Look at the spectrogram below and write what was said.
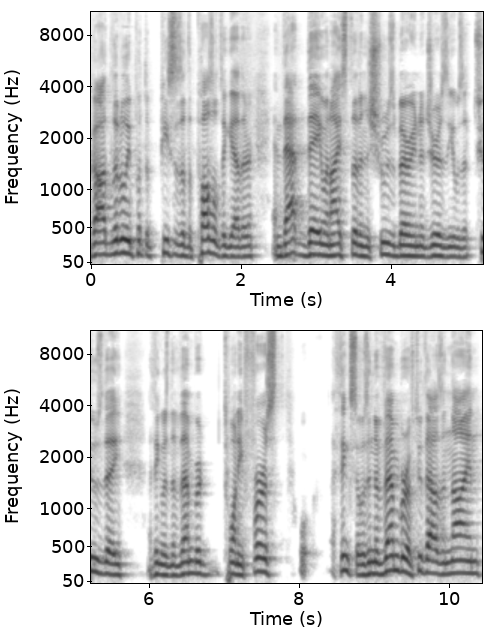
God literally put the pieces of the puzzle together. And that day when I stood in Shrewsbury, New Jersey, it was a Tuesday. I think it was November 21st. I think so. It was in November of 2009.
